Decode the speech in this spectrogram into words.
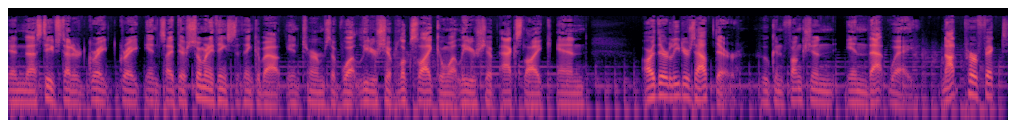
And uh, Steve Studdert, great, great insight. There's so many things to think about in terms of what leadership looks like and what leadership acts like. And are there leaders out there who can function in that way? Not perfect,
